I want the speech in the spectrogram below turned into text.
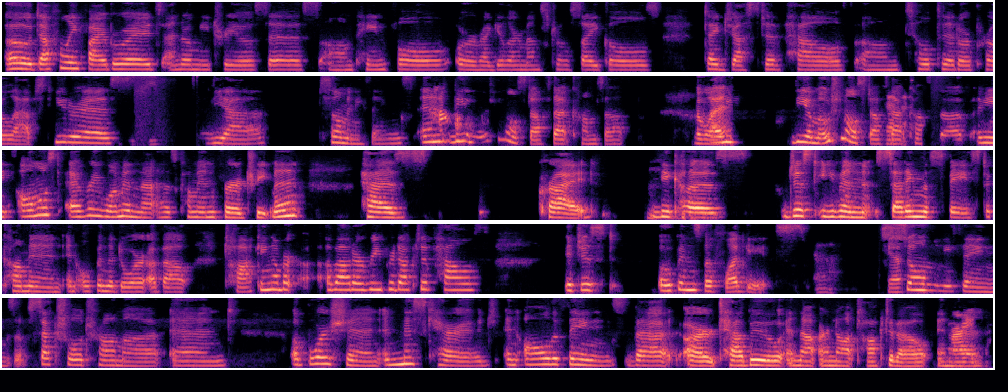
Oh definitely fibroids endometriosis um, painful or irregular menstrual cycles digestive health um, tilted or prolapsed uterus. Mm-hmm. yeah so many things. And How? the emotional stuff that comes up. The what? I mean, the emotional stuff that comes up. I mean almost every woman that has come in for treatment has cried mm-hmm. because just even setting the space to come in and open the door about talking about about our reproductive health it just opens the floodgates yeah. Yep. so many things of sexual trauma and abortion and miscarriage and all the things that are taboo and that are not talked about right.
